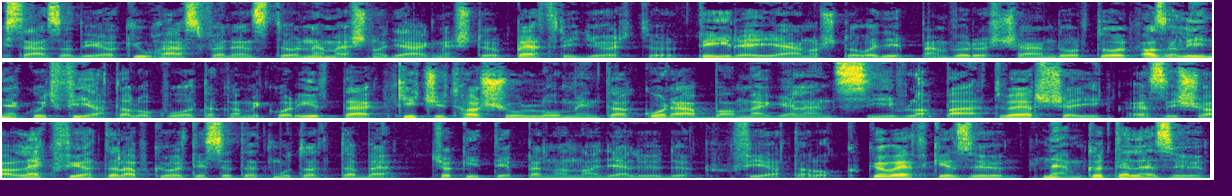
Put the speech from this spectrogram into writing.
századiak, Juhász Ferenctől, Nemes Nagy Ágnestől, Petri Györgytől, Térei Jánostól, vagy éppen Vörös Sándortól. Az a lényeg, hogy fiatalok voltak, amikor írták. Kicsit hasonló, mint a korábban megjelent szívlapát versei. Ez is a legfiatalabb költészetet mutatta be, csak itt éppen a nagy elődök fiatalok. Következő, nem kötelező,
